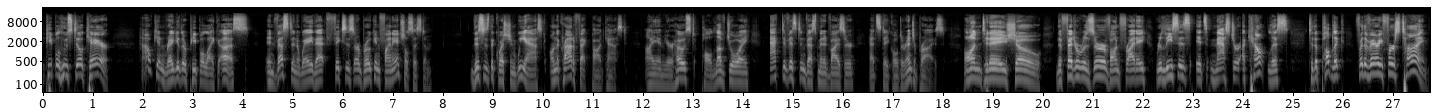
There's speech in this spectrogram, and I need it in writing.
people who still care. How can regular people like us invest in a way that fixes our broken financial system? This is the question we ask on the Crowd Effect podcast. I am your host, Paul Lovejoy, activist investment advisor at Stakeholder Enterprise. On today's show, the Federal Reserve on Friday releases its master account list to the public for the very first time.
